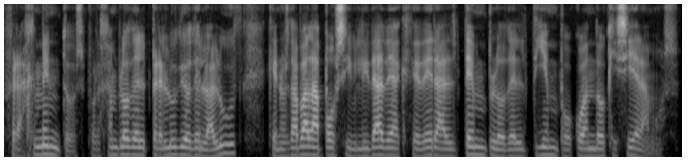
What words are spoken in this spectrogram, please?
fragmentos, por ejemplo, del preludio de la luz, que nos daba la posibilidad de acceder al templo del tiempo cuando quisiéramos.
